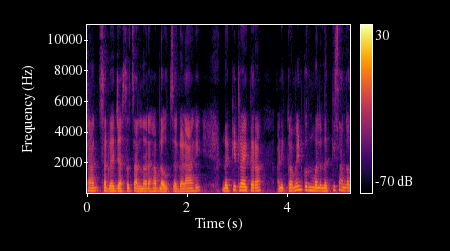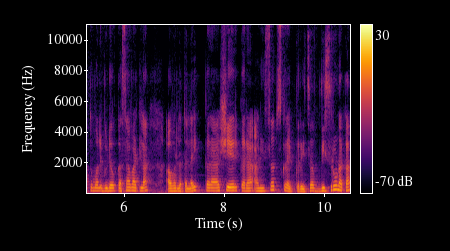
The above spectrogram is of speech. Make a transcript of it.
छान सगळ्यात जास्त चालणारा हा ब्लाऊजचा गळा आहे. नक्की ट्राय करा. आणि कमेंट करून मला नक्की सांगा तुम्हाला व्हिडिओ कसा वाटला. आवडला तर लाईक करा शेअर करा आणि सबस्क्राईब करायचं विसरू नका.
